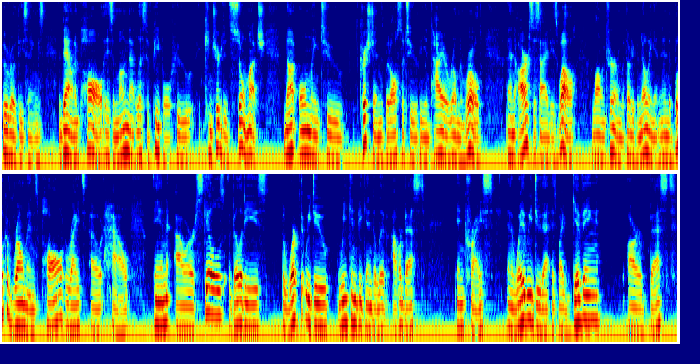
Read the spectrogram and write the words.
who wrote these things down. And Paul is among that list of people who contributed so much, not only to Christians, but also to the entire Roman world and our society as well long term without even knowing it. And in the book of Romans, Paul writes out how, in our skills, abilities, the work that we do, we can begin to live our best in Christ. And the way that we do that is by giving our best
